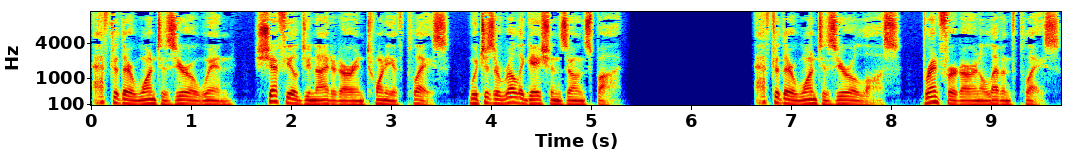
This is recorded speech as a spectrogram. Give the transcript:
After their 1 0 win, Sheffield United are in 20th place, which is a relegation zone spot. After their 1 0 loss, Brentford are in 11th place.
